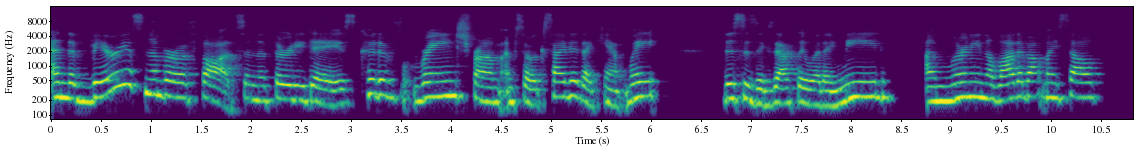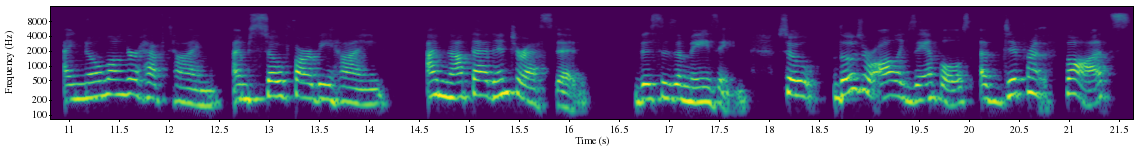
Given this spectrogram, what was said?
And the various number of thoughts in the 30 days could have ranged from I'm so excited, I can't wait. This is exactly what I need. I'm learning a lot about myself. I no longer have time. I'm so far behind. I'm not that interested. This is amazing. So, those are all examples of different thoughts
